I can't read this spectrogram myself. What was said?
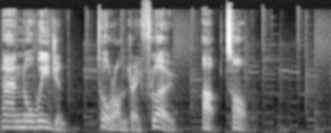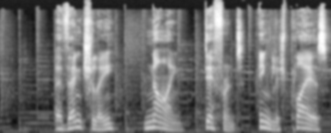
and Norwegian Tor Andre Flo up top. Eventually, nine different English players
